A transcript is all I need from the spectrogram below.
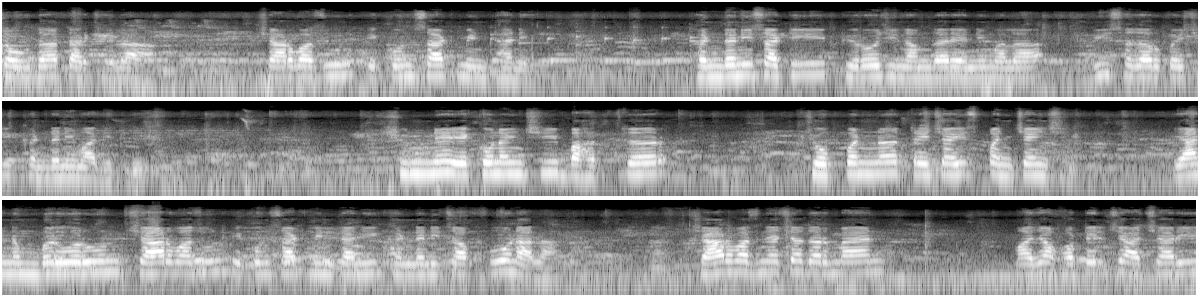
चौदा तारखेला चार वाजून एकोणसाठ मिनिटांनी खंडणीसाठी फिरोज इनामदार यांनी मला वीस हजार रुपयाची खंडणी मागितली. शून्य एकोणऐंशी बहात्तर चोपन्न त्रेचाळीस पंच्याऐंशी या नंबरवरून चार वाजून एकोणसाठ मिनिटांनी खंडणीचा फोन आला. चार वाजण्याच्या दरम्यान माझ्या हॉटेलचे आचारी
